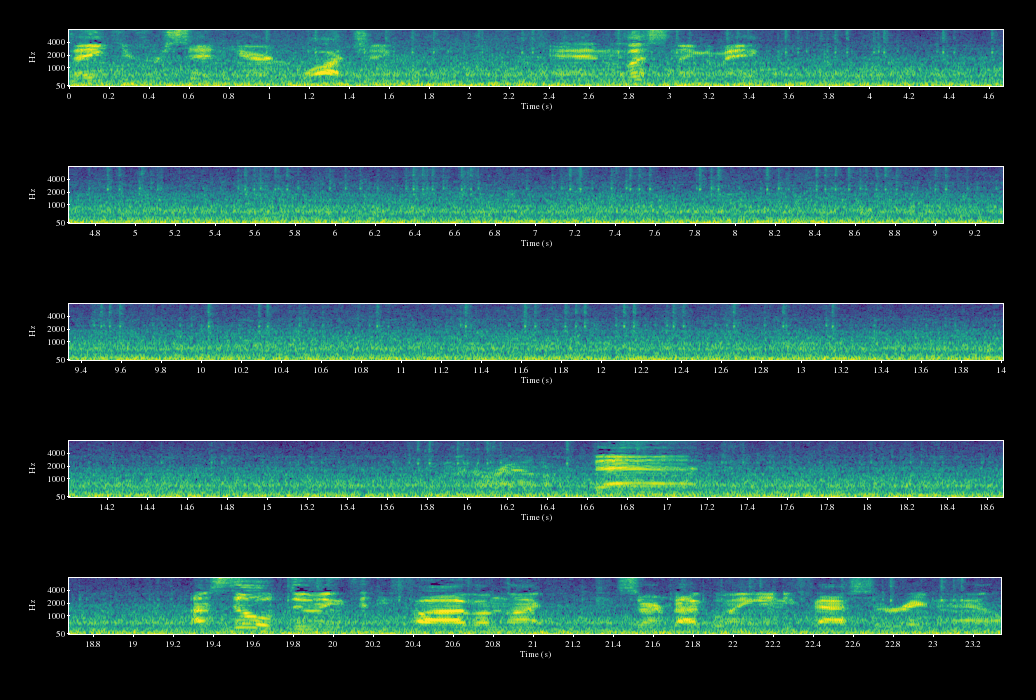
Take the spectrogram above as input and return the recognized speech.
Thank you for sitting here and watching and listening to me. Coming around a bend. I'm still doing 55. I'm not concerned about going any faster right now.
